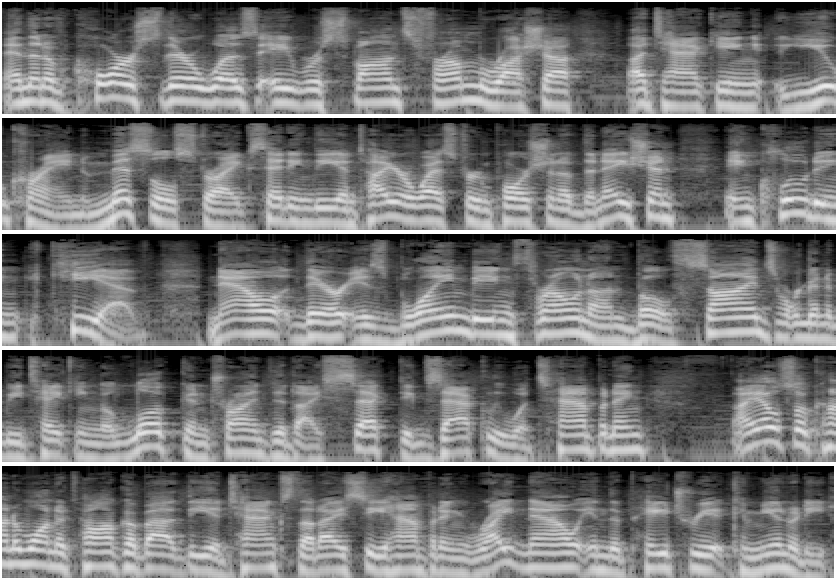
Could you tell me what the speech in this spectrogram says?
And then, of course, there was a response from Russia attacking Ukraine. Missile strikes hitting the entire western portion of the nation, including Kiev. Now, there is blame being thrown on both sides. We're going to be taking a look and trying to dissect exactly what's happening. I also kind of want to talk about the attacks that I see happening right now in the Patriot community.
